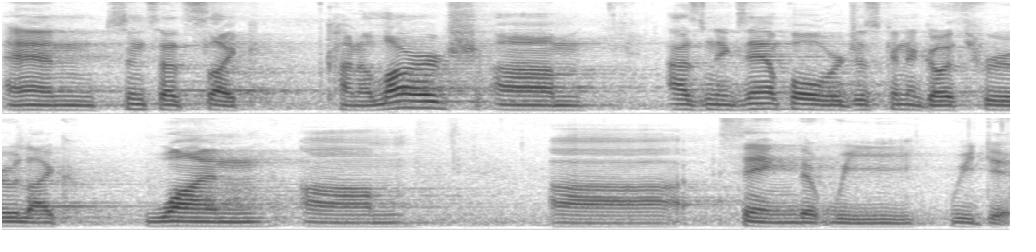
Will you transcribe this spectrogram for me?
And since that's like kind of large, um, as an example, we're just going to go through like one um, uh, thing that we, we do.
